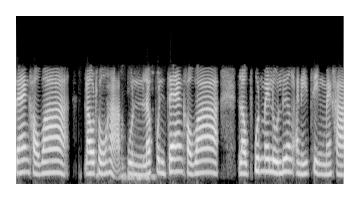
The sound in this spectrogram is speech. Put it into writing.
แจ้งเขาว่า เราโทรหาคุณ แล้วคุณแจ้งเขาว่า เราพูดไม่รู้เรื่องอันนี้จริงไหมคะ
